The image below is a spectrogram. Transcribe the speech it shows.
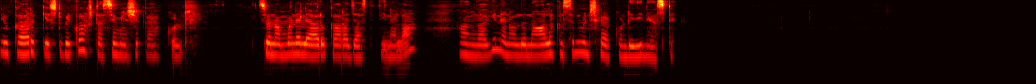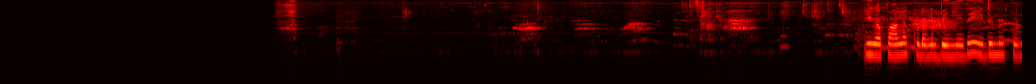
ನೀವು ಖಾರಕ್ಕೆ ಎಷ್ಟು ಬೇಕೋ ಅಷ್ಟು ಹಸಿಮೆಣ್ಸಿಕಾಯಿ ಹಾಕ್ಕೊಳ್ರಿ. ಸೊ ನಮ್ಮ ಮನೇಲಿ ಯಾರೂ ಖಾರ ಜಾಸ್ತಿ ತಿನ್ನಲ್ಲ. ಹಾಗಾಗಿ ನಾನು ಒಂದು ನಾಲ್ಕು ಹಸಿಮೆಣ್ಸಿನ್ಕಾಯಿ ಹಾಕ್ಕೊಂಡಿದ್ದೀನಿ ಅಷ್ಟೇ. ಈಗ ಪಾಲಕ್ ಕೂಡ ಬೆಂದಿದೆ. ಇದನ್ನು ಕೂಡ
